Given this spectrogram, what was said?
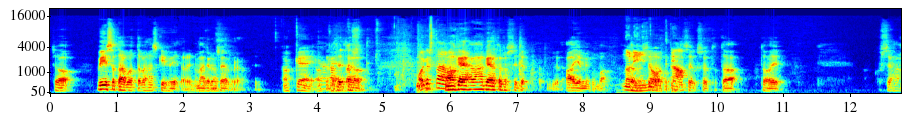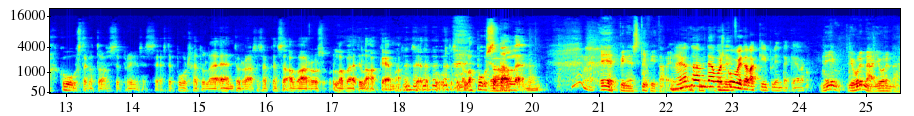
Se on 500 vuotta vähän skifi tarina. Mä kerron sen verran. Okei, okei. Joo. Oikeastaan... Mä oon vähän kertonut siitä aiemmin, kun mä... No niin, se, joo. Se, se, se, tota, toi, kun se on kuusta kotoisin se prinsessa ja sitten Buddha tulee enturaa, se saa kanssa avaruuslavetilla hakemaan sen sieltä kuusta siinä lopussa tälleen. näin. Eeppinen skifitarina. No jotain, mitä voisi kuvitella Kiplin tekevä. Niin, juuri näin, juuri näin.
